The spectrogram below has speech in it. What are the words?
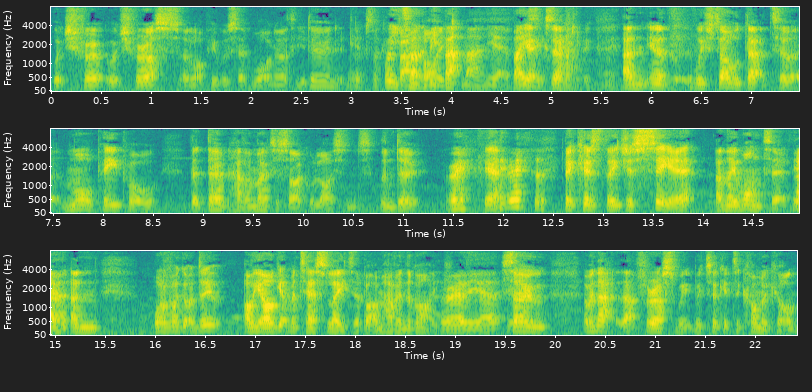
which for which for us, a lot of people said, "What on earth are you doing? It yeah. looks like well, a you're trying to be. Batman, yeah, basically. Yeah, exactly. Yeah. And you know, th- we've sold that to more people that don't have a motorcycle license than do, Really? Yeah. really? because they just see it and they want it. Yeah. And, and what have I got to do? Oh yeah, I'll get my test later, but I'm having the bike. Really, yeah. So, I mean, that, that for us, we, we took it to Comic Con,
